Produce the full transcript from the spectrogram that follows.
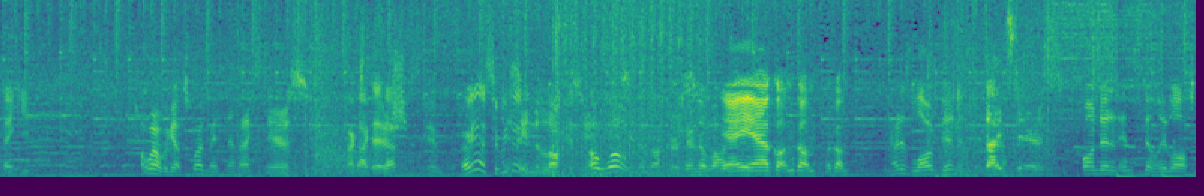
Thank you. Oh well, we got squad mates now. Backstairs. Backstairs. Oh yeah, so we It's do. in the lockers. Oh whoa! In the lockers. They're in the locker. Yeah, yeah, I got him, got him, I got him. I just logged in and Side stairs. spawned in and instantly lost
